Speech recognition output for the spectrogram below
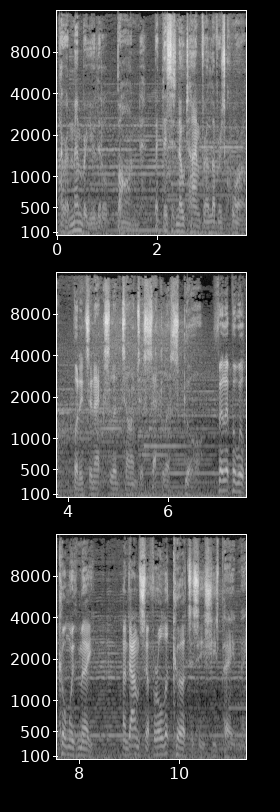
I remember you, little Bond, but this is no time for a lover's quarrel. But it's an excellent time to settle a score. Philippa will come with me and answer for all the courtesies she's paid me.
